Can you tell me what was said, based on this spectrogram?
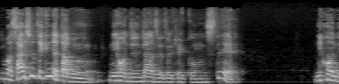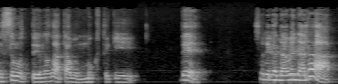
まあ最終的には多分、日本人男性と結婚して、日本に住むっていうのが多分目的で、それがダメなら、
